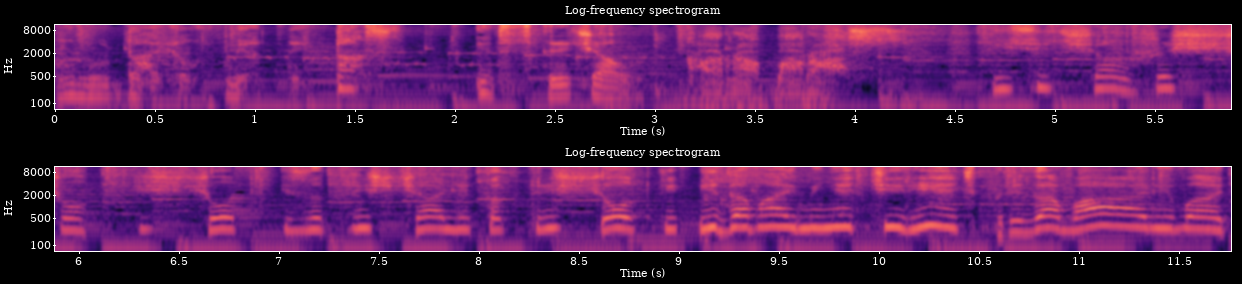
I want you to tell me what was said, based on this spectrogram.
Он ударил в медный таз и вскричал. «Карабарас!» И сейчас же щетки, щетки затрещали, как трещотки. И давай меня тереть, приговаривать.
